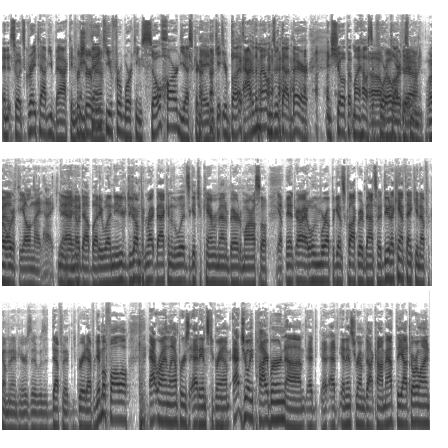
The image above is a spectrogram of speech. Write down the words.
and it, so it's great to have you back. And, For and sure, thank man. you for working so hard yesterday to get your butt out of the mountains with that bear and show up at my house at Uh, four well o'clock this it. morning. Well, Well- worth the all night hike. Yeah, Yeah. no doubt, buddy. Well, you're jumping right back into the woods to get your cameraman a bear tomorrow. So, Yep. and- all right. Well, then we're up against clock red bounce. So, dude, I can't thank you enough for coming in here. It was a definite great effort. Give him a follow at Ryan Lampers at Instagram, at Joey Pyburn um, at, at, at Instagram.com, at the Outdoor Line,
